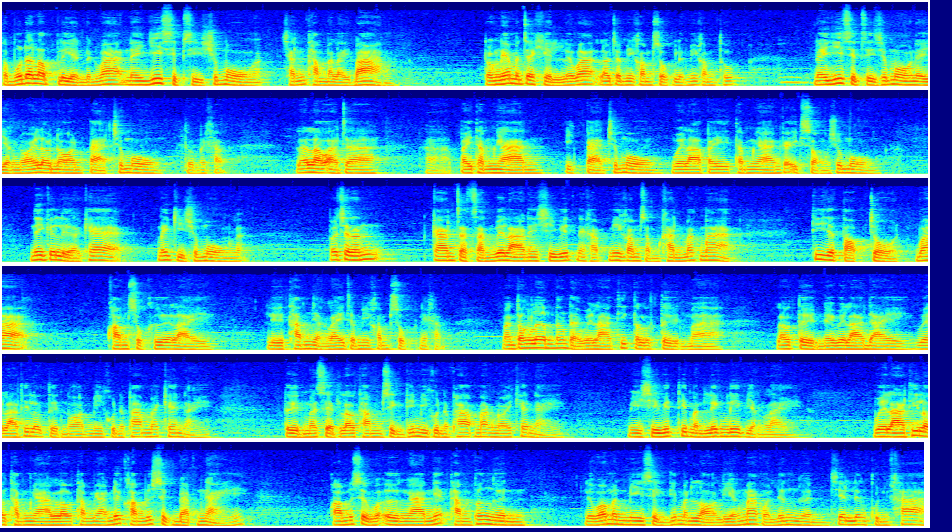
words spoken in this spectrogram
สมมุติว่าเราเปลี่ยนเป็นว่าใน 24 ชั่วโมงอะฉันทำอะไรบ้าง ตรงนี้มันจะเห็นเลยว่าเราจะมีความสุขหรือมีความทุกข์ใน 24 ชั่วโมงเนี่ยอย่างน้อยเรานอน 8 ชั่วโมงถูกไหมครับ แล้วเราอาจจะไปทำงานอีก 8 ชั่วโมง เวลาไปทำงานก็อีก 2 ชั่วโมง นี่ก็เหลือแค่ไม่กี่ชั่วโมงแล้ว เพราะฉะนั้นการจัดสรรเวลาในชีวิตนะครับมีความสำคัญมาก ๆ ที่จะตอบโจทย์ว่าความสุขคืออะไร หรือทำอย่างไรจะมีความสุขนะครับ มันต้องเริ่มตั้งแต่เวลาที่เราตื่นมา เราตื่นในเวลาใด เวลาที่เราตื่นนอนมีคุณภาพมากแค่ไหน ตื่นมาเสร็จเราทำสิ่งที่มีคุณภาพมากน้อยแค่ไหน มีชีวิตที่มันเร่งรีบอย่างไร เวลาที่เราทำงานเราทำงานด้วยความรู้สึกแบบไหน ความรู้สึกว่าเอองานเนี้ยทำเพื่อเงิน หรือว่ามันมีสิ่งที่มันหล่อเลี้ยงมากกว่าเรื่องเงิน เช่นเรื่องคุณค่า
